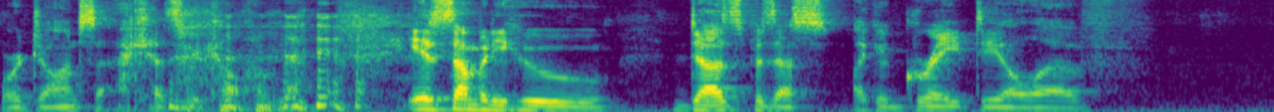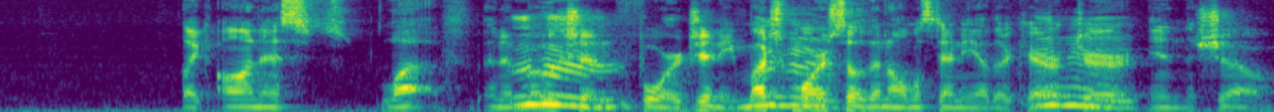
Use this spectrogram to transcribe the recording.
or John Sack as we call him now, is somebody who does possess like a great deal of like honest love and emotion mm-hmm. for Ginny, much more mm-hmm. so than almost any other character mm-hmm. in the show.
